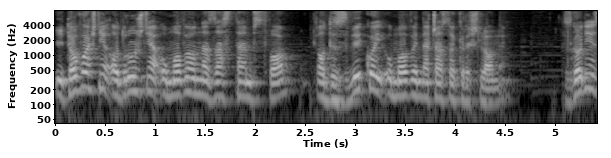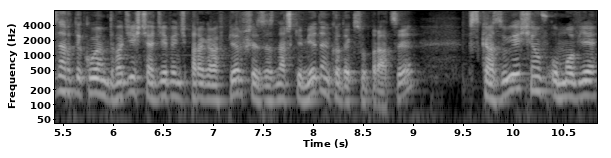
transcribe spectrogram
i to właśnie odróżnia umowę na zastępstwo od zwykłej umowy na czas określony. Zgodnie z artykułem 29 paragraf 1 ze znaczkiem 1 kodeksu pracy wskazuje się w umowie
